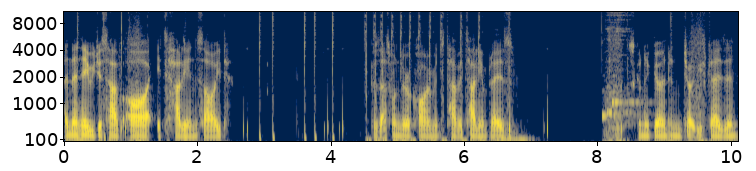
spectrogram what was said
And then here we just have our Italian side. Because that's one of the requirements to have Italian players. Just going to go ahead and chuck these players in.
